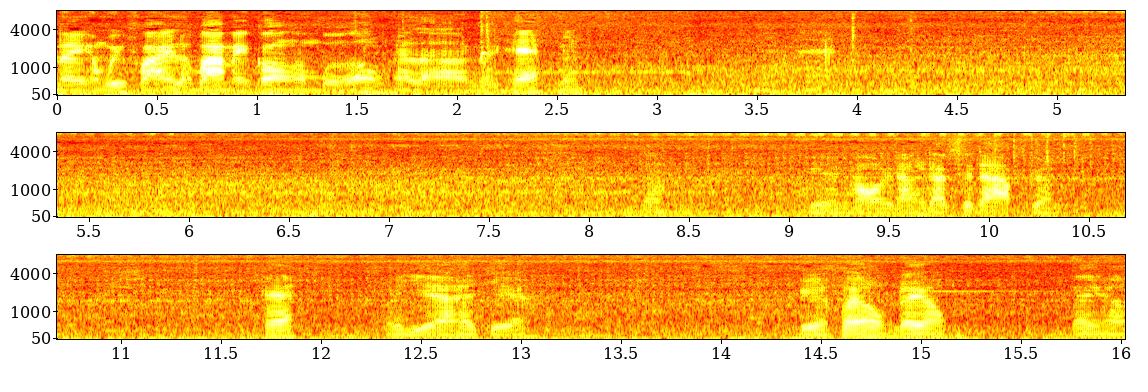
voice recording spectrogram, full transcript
Này, không biết phải là ba mẹ con hôm bữa không, hay là người khác nữa? Kìa, ngồi thẳng đạp xe đạp rồi khác. Bà già hay trẻ kìa phải không? Đây không? Đây hả?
